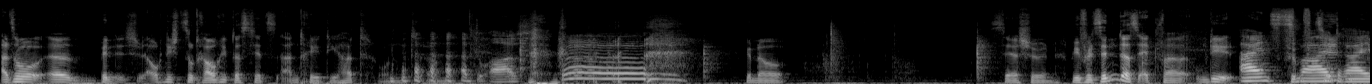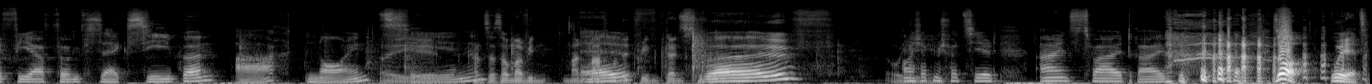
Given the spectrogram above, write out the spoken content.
Also äh, bin ich auch nicht so traurig, dass jetzt André die hat. Und ähm, Du Arsch. genau. Sehr schön. Wie viel sind das etwa? Um die 1, 2, 15? 3, 4, 5, 6, 7, 8, 9, Oje. 10, Kannst du das auch mal wie ein Mann machen und elf, nicht wie ein kleines Kind? 12. Oh Oh, ich habe mich verzählt. 1, 2, 3, 4. so, Ruhe jetzt.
